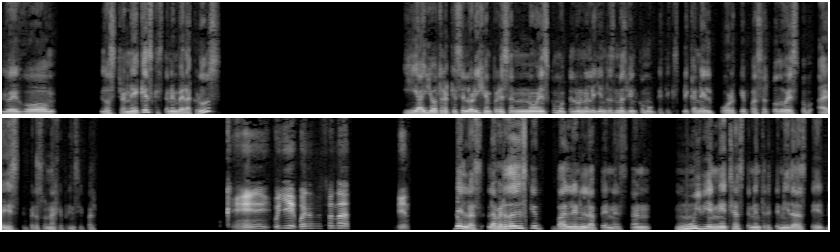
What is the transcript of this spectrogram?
luego los chaneques, que están en Veracruz. Y hay otra que es el origen, pero esa no es como tal una leyenda, es más bien como que te explican el por qué pasa todo esto a este personaje principal. Ok, oye, bueno, suena bien. Velas, la verdad es que valen la pena, están muy bien hechas, están entretenidas, te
